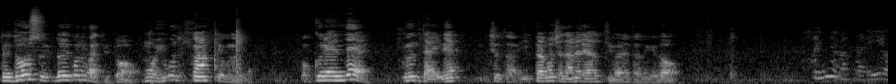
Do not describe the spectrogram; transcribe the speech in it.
でどうすどういうことかっていうともう言うこと聞かなくてよくなった。国連で軍隊ねちょっといっぱい持っちゃダメだよって言われてたんだけど。入んなかったらいいよ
